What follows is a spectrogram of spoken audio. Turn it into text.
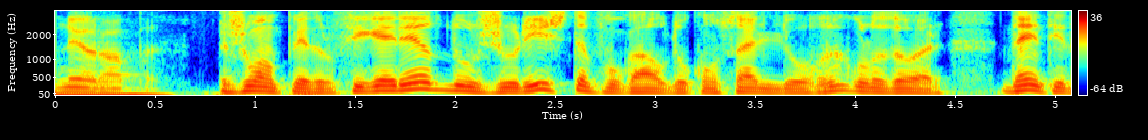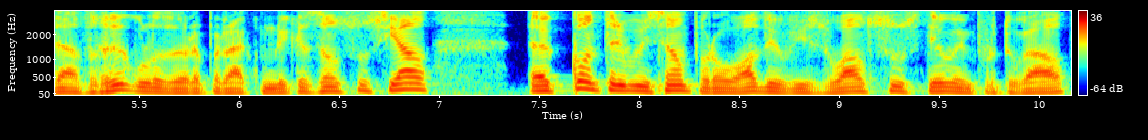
na Europa. João Pedro Figueiredo, jurista vogal do Conselho Regulador da Entidade Reguladora para a Comunicação Social, a contribuição para o audiovisual sucedeu em Portugal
